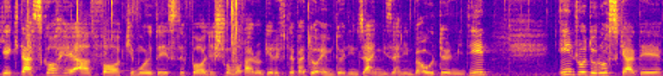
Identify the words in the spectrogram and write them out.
یک دستگاه الفا که مورد استفاده شما قرار گرفته و دائم دارین زنگ می‌زنین و اردر میدین این رو درست کرده.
